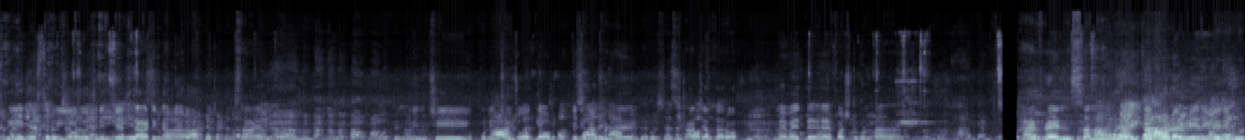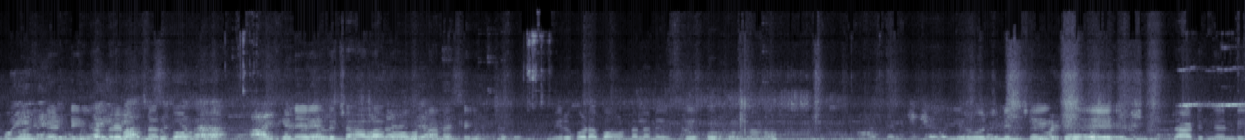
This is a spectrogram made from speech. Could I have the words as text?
ఫ్రీ బస్సులు ఈ రోజు నుంచే స్టార్టింగ్ అన్నారు. సాయంత్రం నుంచి ఇప్పుడు నుంచి చూద్దాం. స్టార్ట్ చేస్తారో. మేమైతే ఫస్ట్ కొంటా హాయ్ ఫ్రెండ్స్ అందరికీ కూడా వెరీ వెరీ గుడ్ మార్నింగ్ అండి. అందరూ ఎలా ఉన్నారు బాగున్నారా? నేనైతే చాలా బాగున్నానండి. మీరు కూడా బాగుండాలనేసి కోరుకుంటున్నాను. ఈ రోజు నుంచి అయితే స్టార్టింగ్ అండి.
